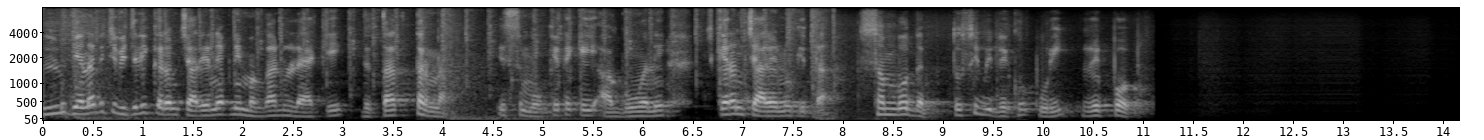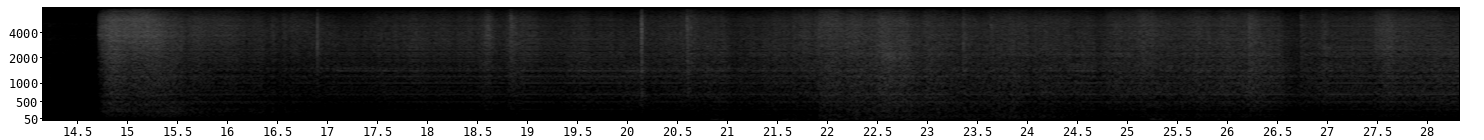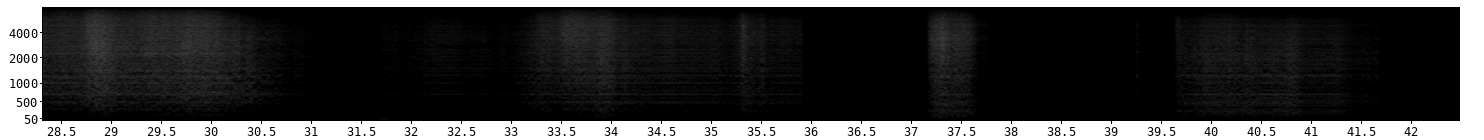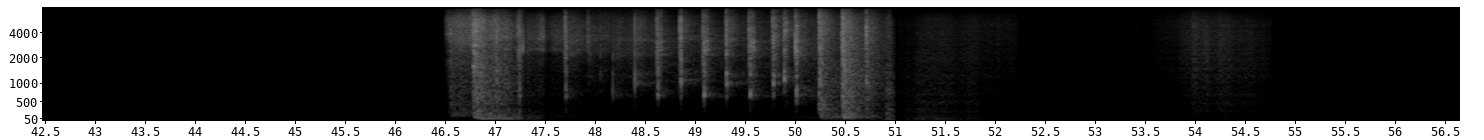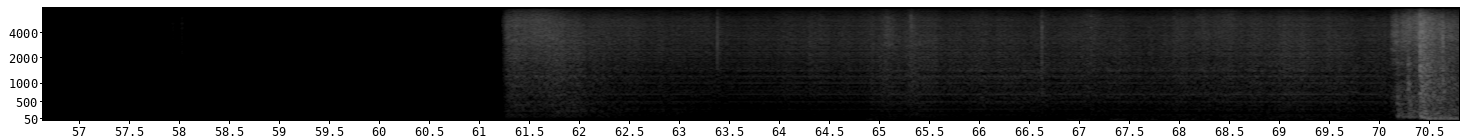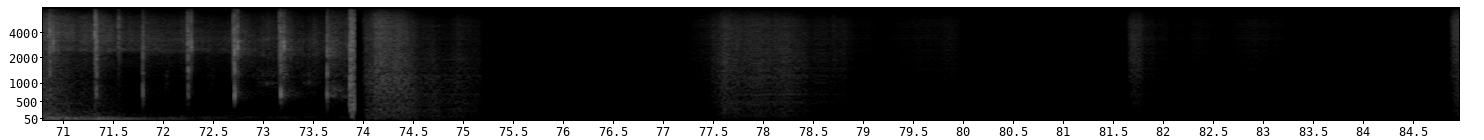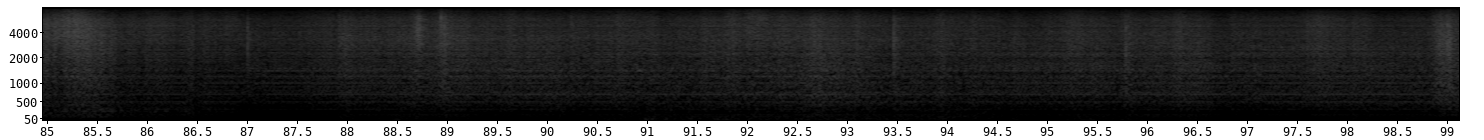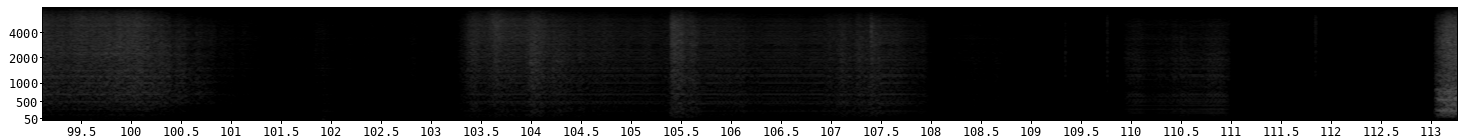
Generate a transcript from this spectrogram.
ਲੁਧਿਆਣਾ ਵਿੱਚ ਬਿਜਲੀ ਕਰਮਚਾਰੀਆਂ ਨੇ ਆਪਣੀ ਮੰਗਾਂ ਨੂੰ ਲੈ ਕੇ ਦਿੱਤਾ ਧਰਨਾ। ਇਸ ਮੌਕੇ ਤੇ ਕਈ ਆਗੂਆਂ ਨੇ ਕਰਮਚਾਰੀਆਂ ਨੂੰ ਕੀਤਾ ਸੰਬੋਧਨ। ਤੁਸੀਂ ਵੀ ਦੇਖੋ ਪੂਰੀ ਰਿਪੋਰਟ।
